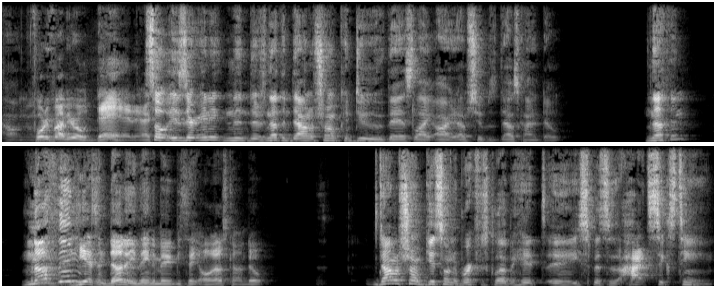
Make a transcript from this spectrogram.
I don't know. forty-five year old dad. Actually. So is there any? There's nothing Donald Trump can do that's like, all right, that shit was that was kind of dope. Nothing. Nothing. he hasn't done anything to make me think, oh, that's kind of dope. Donald Trump gets on the Breakfast Club and hit. Uh, he spits a hot sixteen.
